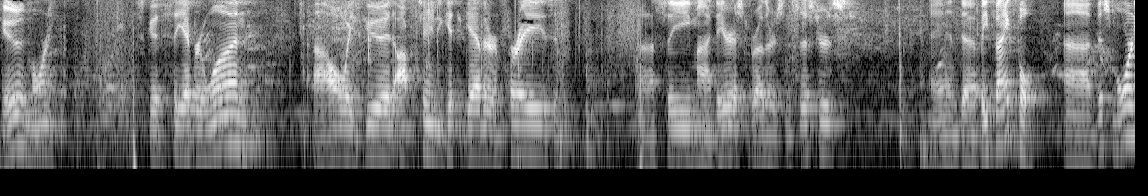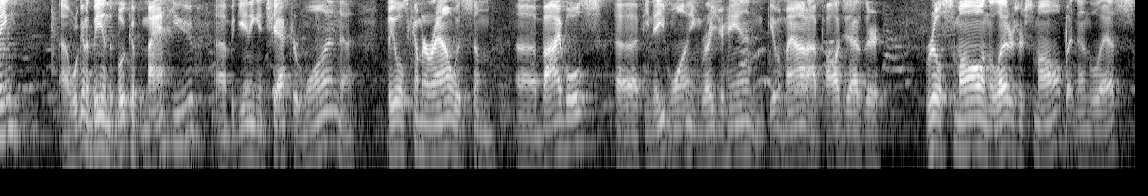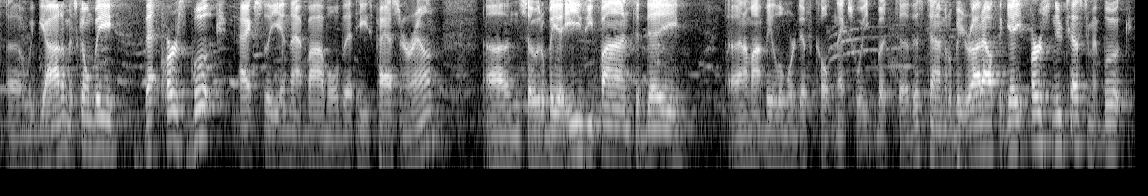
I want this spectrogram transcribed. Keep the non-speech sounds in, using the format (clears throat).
Good morning. It's good to see everyone. Uh, always good opportunity to get together and praise and uh, see my dearest brothers and sisters and uh, be thankful. Uh, this morning, uh, we're going to be in the book of Matthew, uh, beginning in chapter 1. Phil's coming around with some Bibles. if you need one, you can raise your hand and give them out. I apologize, they're real small and the letters are small, but nonetheless, uh, we've got them. It's going to be that first book, actually, in that Bible that he's passing around. Uh, and so it'll be an easy find today, uh, and I might be a little more difficult next week. But uh, this time it'll be right out the gate. First New Testament book,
